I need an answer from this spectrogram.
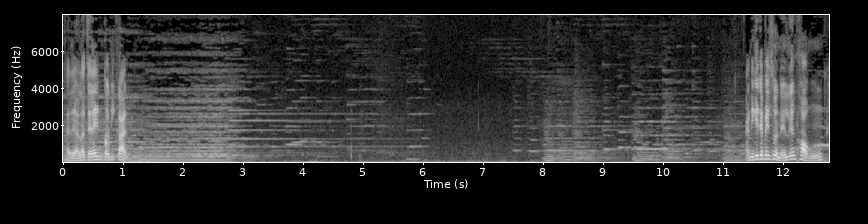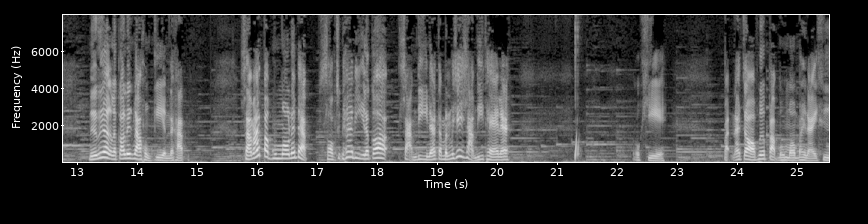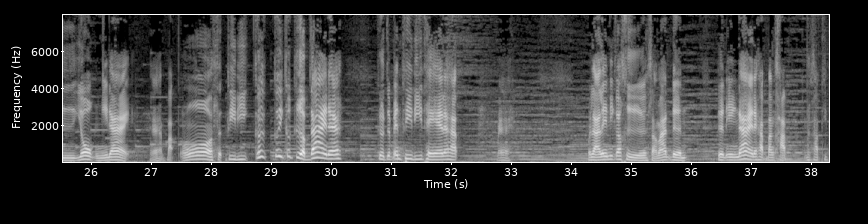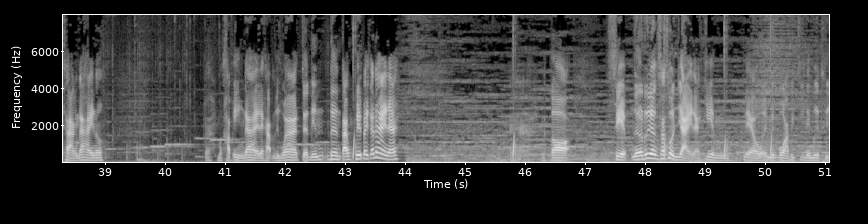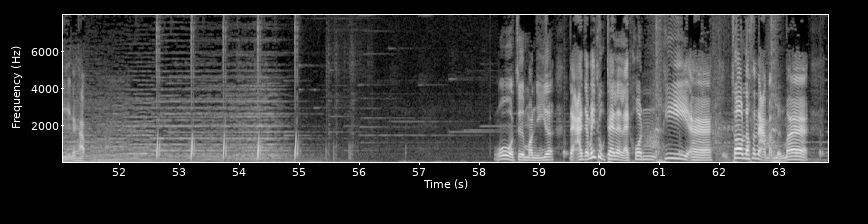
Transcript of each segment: แต่เดี๋ยวเราจะเล่นตัวนี้ก่อน อันนี้ก็จะเป็นส่วนในเรื่องของเนื้อเรื่องแล้วก็เรื่องราวของเกมนะครับ สามารถปรับมุมมองได้แบบ 2.5D แล้วก็ 3D นะ แต่มันไม่ใช่ 3D แท้นะ โอเค ปัดหน้าจอเพื่อปรับมุมมองภายในคือโยกอย่างนี้ได้อ่าปรับโอ้ 3D ก็ก็ก็เกือบได้นะ เกือบจะเป็น 3D แท้นะครับเวลาเล่นนี่ก็คือสามารถเดินเดินเองได้นะครับ บังคับบังคับทิศทางได้เนาะ บังคับเองได้นะครับ หรือว่าจะเน้นเดินตามคลิปไปก็ได้นะแล้วก็เสพเนื้อเรื่องซะส่วนใหญ่นะ เกมแนว MMORPG ในมือถือนะครับโอ้เจอมอนเยอะๆแต่อาจจะไม่ถูกใจหลาย ๆ คนที่อ่าชอบลักษณะแบบเหมือนว่า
